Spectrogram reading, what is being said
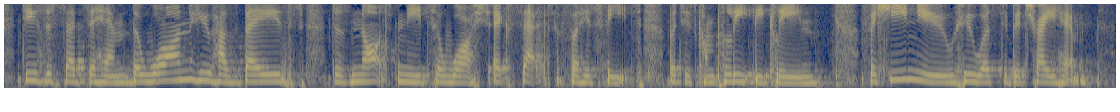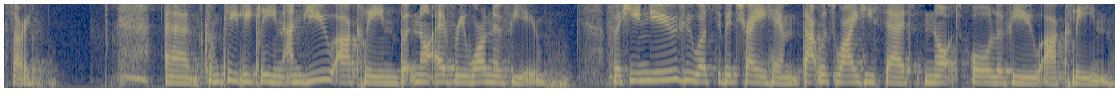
Jesus said to him, The one who has bathed does not need to wash except for his feet, but is completely clean. For he knew who was to betray him. Sorry. Uh, completely clean, and you are clean, but not every one of you. For he knew who was to betray him. That was why he said, Not all of you are clean.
